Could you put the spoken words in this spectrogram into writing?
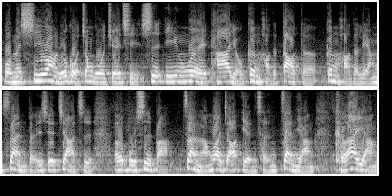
我们希望如果中国崛起，是因为它有更好的道德、更好的良善的一些价值，而不是把战狼外交演成赞扬可爱羊，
